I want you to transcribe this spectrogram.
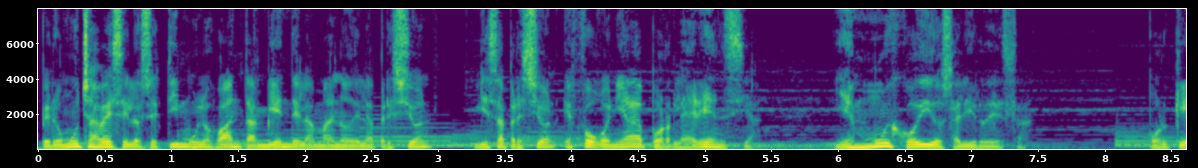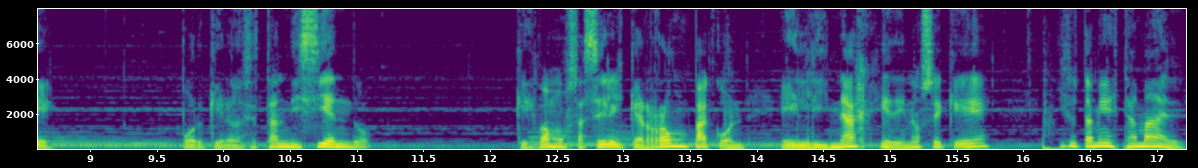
pero muchas veces los estímulos van también de la mano de la presión y esa presión es fogoneada por la herencia y es muy jodido salir de esa. ¿Por qué? Porque nos están diciendo que vamos a ser el que rompa con el linaje de no sé qué. Y eso también está mal.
